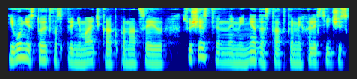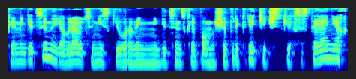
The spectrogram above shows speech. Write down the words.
его не стоит воспринимать как панацею. Существенными недостатками холистической медицины являются низкий уровень медицинской помощи при критических состояниях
